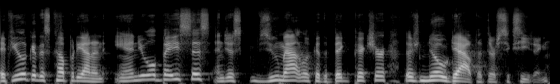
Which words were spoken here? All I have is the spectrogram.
If you look at this company on an annual basis and just zoom out and look at the big picture, there's no doubt that they're succeeding.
